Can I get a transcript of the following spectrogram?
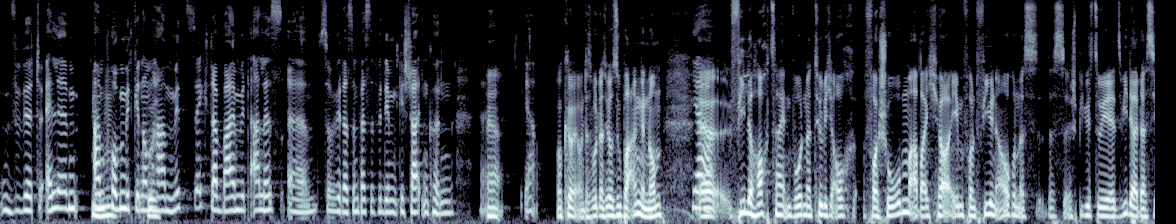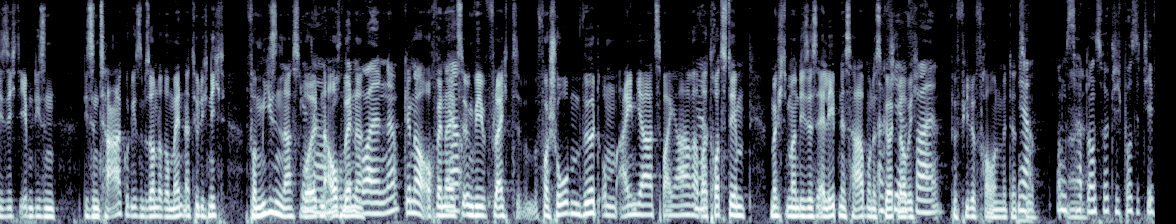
virtuelle mitgenommen Mhm. cool. haben, mit Sekt dabei, mit alles, ähm, so wir das am besten für den gestalten können. Äh, Ja. ja. Okay, und das wurde natürlich auch super angenommen. Ja. Äh, viele Hochzeiten wurden natürlich auch verschoben, aber ich höre eben von vielen auch, und das, das spiegelst du ja jetzt wieder, dass sie sich eben diesen, diesen Tag und diesen besonderen Moment natürlich nicht vermiesen lassen Genau, wollten, auch wenn er, wollen, ne? genau, auch wenn er Ja. jetzt irgendwie vielleicht verschoben wird um ein Jahr, zwei Jahre, aber trotzdem möchte man dieses Erlebnis haben und das Auf gehört, glaube ich, Fall. für viele Frauen mit dazu. Ja, und es Ah, hat uns wirklich positiv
